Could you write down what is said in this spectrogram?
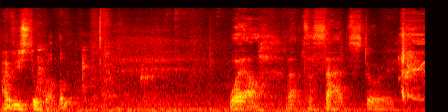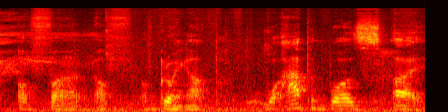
Have you still got them? Well, that's a sad story of, uh, of, of growing up. What happened was, uh,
